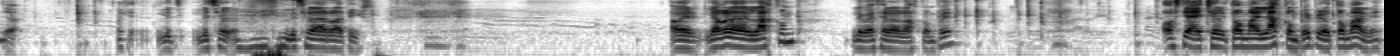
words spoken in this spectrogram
Ya. Le, echa- le echa la Ratix. A ver, le hago la del Lascomp. Le voy a hacer la del Lascomp, eh. ¿La puedes cortar o qué? Venga, Hostia, he hecho todo mal el Lascomp, eh, pero todo mal, eh.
